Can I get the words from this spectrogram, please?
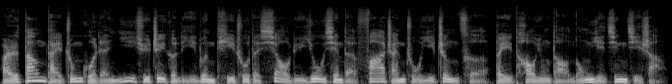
而当代中国人依据这个理论提出的效率优先的发展主义政策被套用到农业经济上，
